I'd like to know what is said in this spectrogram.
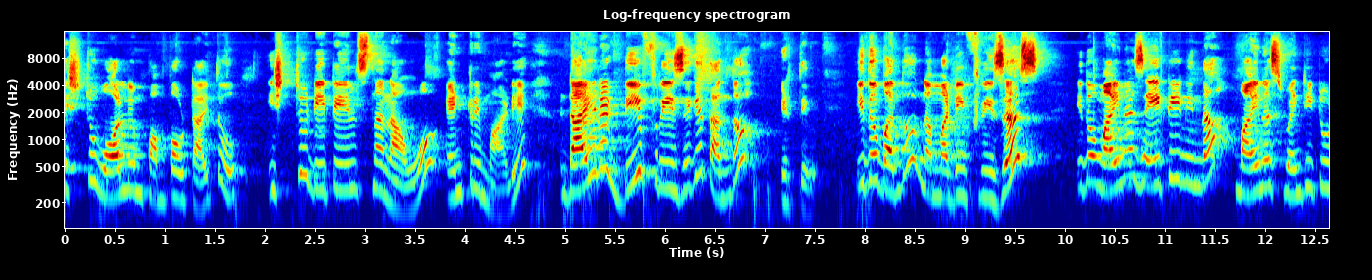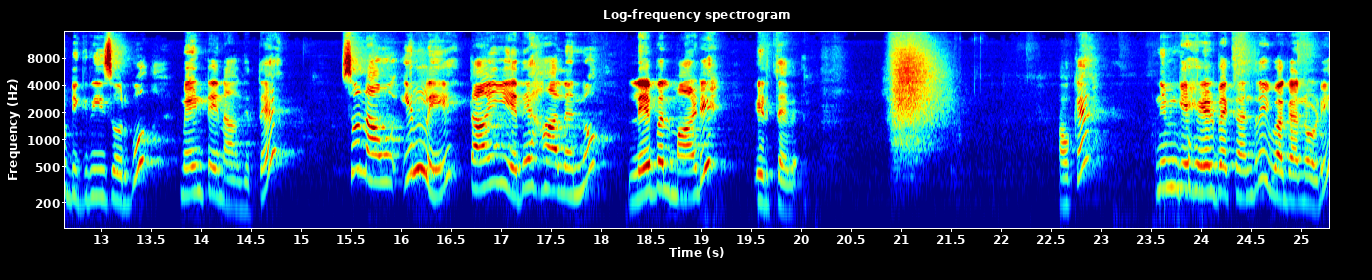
ಎಷ್ಟು ವಾಲ್ಯೂಮ್ ಪಂಪೌಟ್ ಆಯಿತು ಇಷ್ಟು ಡೀಟೇಲ್ಸ್ನ ನಾವು ಎಂಟ್ರಿ ಮಾಡಿ ಡೈರೆಕ್ಟ್ ಡೀಪ್ ಫ್ರೀಸಿಗೆ ತಂದು ಇಡ್ತೀವಿ. ಇದು ಬಂದು ನಮ್ಮ ಡೀಪ್ ಫ್ರೀಸರ್ಸ್. ಇದು ಮೈನಸ್ ಏಯ್ಟೀನಿಂದ ಮೈನಸ್ ಟ್ವೆಂಟಿ ಟೂ ಡಿಗ್ರೀಸ್ವರೆಗೂ ಮೇಂಟೈನ್ ಆಗುತ್ತೆ. ಸೊ ನಾವು ಇಲ್ಲಿ ತಾಯಿ ಎದೆ ಹಾಲನ್ನು ಲೇಬಲ್ ಮಾಡಿ ಇಡ್ತೇವೆ. ಓಕೆ ನಿಮಗೆ ಹೇಳಬೇಕಂದ್ರೆ ಇವಾಗ ನೋಡಿ.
